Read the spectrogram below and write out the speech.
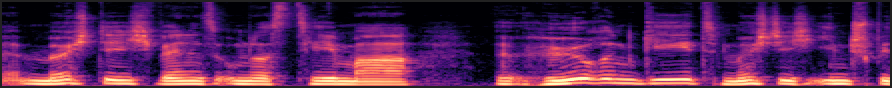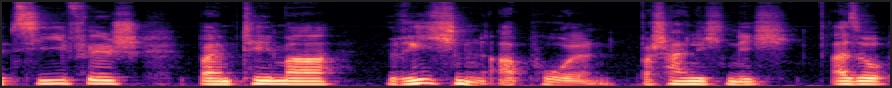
äh, möchte ich, wenn es um das Thema äh, Hören geht, möchte ich ihn spezifisch beim Thema Riechen abholen? Wahrscheinlich nicht. Also,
